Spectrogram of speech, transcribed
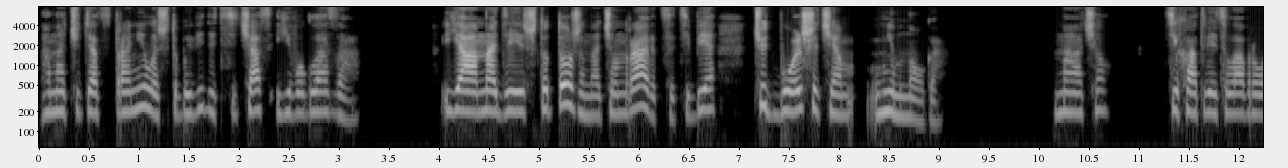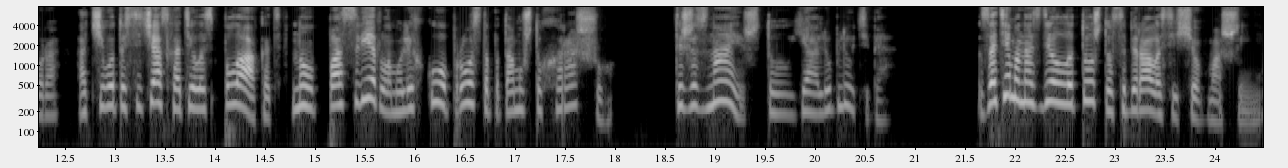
Она чуть отстранилась, чтобы видеть сейчас его глаза. «Я надеюсь, что тоже начал нравиться тебе чуть больше, чем немного». «Начал», — тихо ответила Аврора. «Отчего-то сейчас хотелось плакать, но по-светлому легко, просто потому что хорошо. Ты же знаешь, что я люблю тебя». Затем она сделала то, что собиралась еще в машине.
